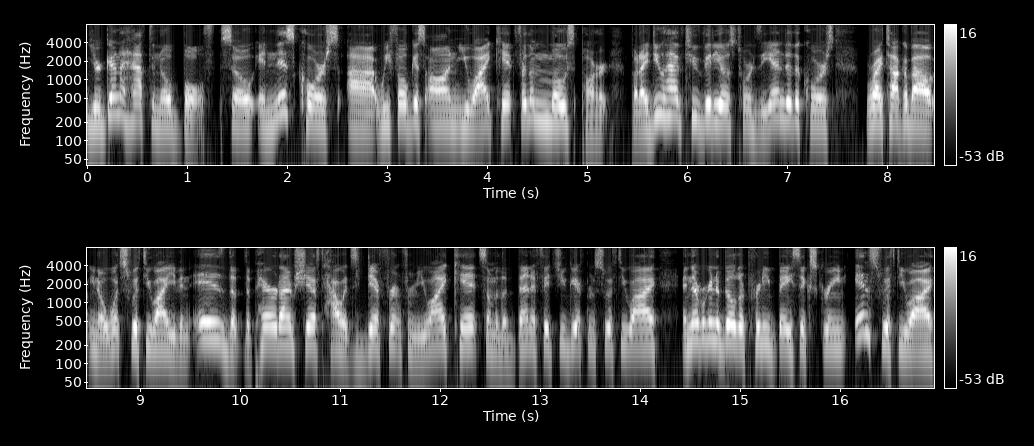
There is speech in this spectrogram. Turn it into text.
You're going to have to know both. So in this course, uh, we focus on UIKit for the most part, but I do have two videos towards the end of the course where I talk about, you know, what Swift UI even is, the, the paradigm shift, how it's different from UIKit, some of the benefits you get from Swift UI, and then we're going to build a pretty basic screen in Swift UI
